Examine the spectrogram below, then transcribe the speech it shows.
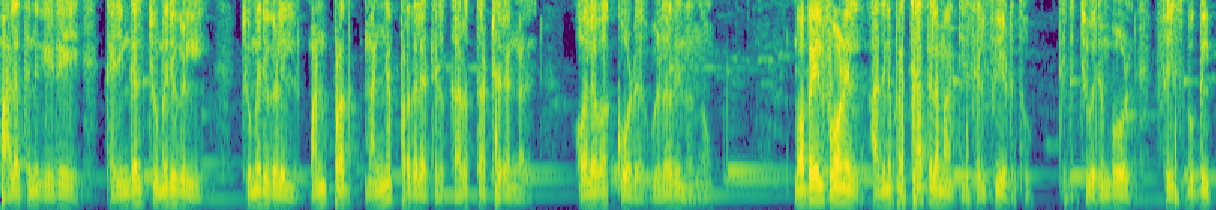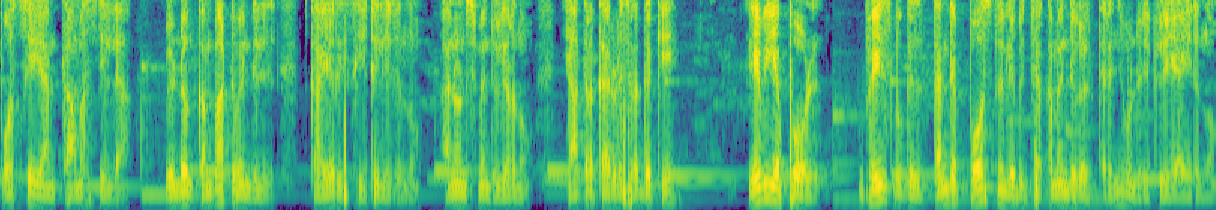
പാലത്തിന് കീഴെ കരിങ്കൽ ചുമരുകളിൽ ചുമരുകളിൽ മൺപ്ര മഞ്ഞപ്രതലത്തിൽ കറുത്ത അക്ഷരങ്ങൾ ഒലവക്കോട് വിളറി നിന്നു. മൊബൈൽ ഫോണിൽ അതിന് പശ്ചാത്തലമാക്കി സെൽഫി എടുത്തു. തിരിച്ചു വരുമ്പോൾ ഫേസ്ബുക്കിൽ പോസ്റ്റ് ചെയ്യാൻ താമസിച്ചില്ല. വീണ്ടും കമ്പാർട്ട്മെന്റിൽ കയറി സീറ്റിലിരുന്നു. അനൗൺസ്മെന്റ് ഉയർന്നു. യാത്രക്കാരുടെ ശ്രദ്ധയ്ക്ക് രവി അപ്പോൾ ഫേസ്ബുക്കിൽ തന്റെ പോസ്റ്റിന് ലഭിച്ച കമന്റുകൾ തെരഞ്ഞുകൊണ്ടിരിക്കുകയായിരുന്നു.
